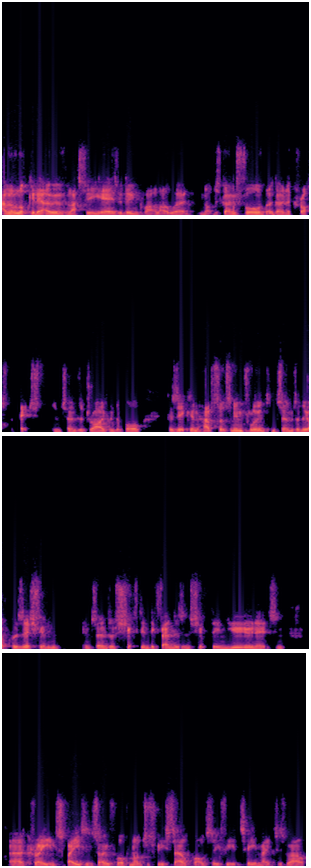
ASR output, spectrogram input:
having a look at it over the last few years, we're doing quite a lot of work, not just going forward, but going across the pitch in terms of driving the ball, because it can have such an influence in terms of the opposition, in terms of shifting defenders and shifting units and uh, creating space and so forth, not just for yourself, but obviously for your teammates as well.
